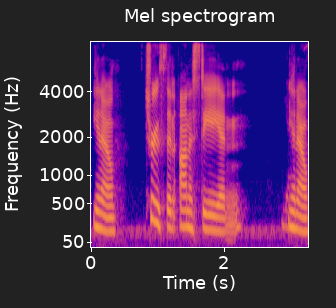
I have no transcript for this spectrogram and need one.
you know, truth and honesty and, you know,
